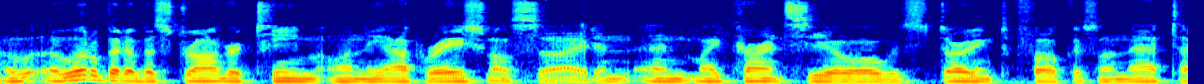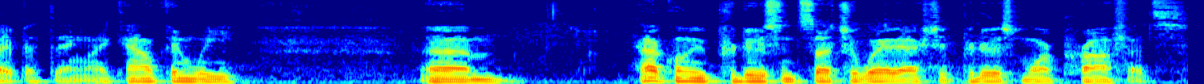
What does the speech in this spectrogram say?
a, a, little bit of a stronger team on the operational side, and, and my current COO is starting to focus on that type of thing. Like, how can we, um, how can we produce in such a way to actually produce more profits?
